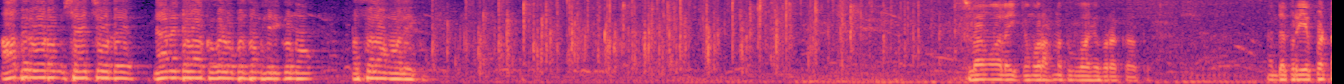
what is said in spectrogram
ആദരവോടും ക്ഷണിച്ചുകൊണ്ട് ഞാൻ എന്റെ വാക്കുകൾ ഉപസംഹരിക്കുന്നു. അസ്സാം വലൈക്കും വറഹമത്തല്ലാഹി വാത്തു എന്റെ പ്രിയപ്പെട്ട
